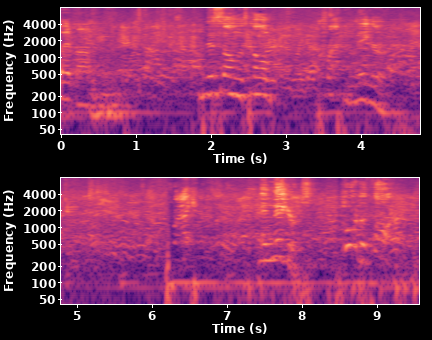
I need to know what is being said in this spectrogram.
ahead, Bob. This song is called Crack Nigger. Crack and niggers. Who would have thought?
